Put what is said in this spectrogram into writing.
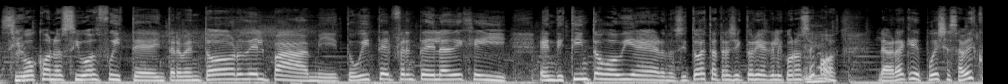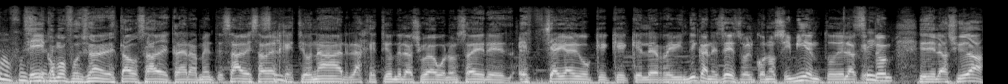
Si vos, cono- si vos fuiste interventor del PAMI, tuviste el frente de la DGI en distintos gobiernos y toda esta trayectoria que le conocemos, la verdad que después ya sabés cómo funciona. Sí, cómo funciona el Estado sabe claramente, sabe, sabe Sí. gestionar la gestión de la ciudad de Buenos Aires. Es- si hay algo que, que- que le reivindican es eso, el conocimiento de la Sí. gestión y de la ciudad.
